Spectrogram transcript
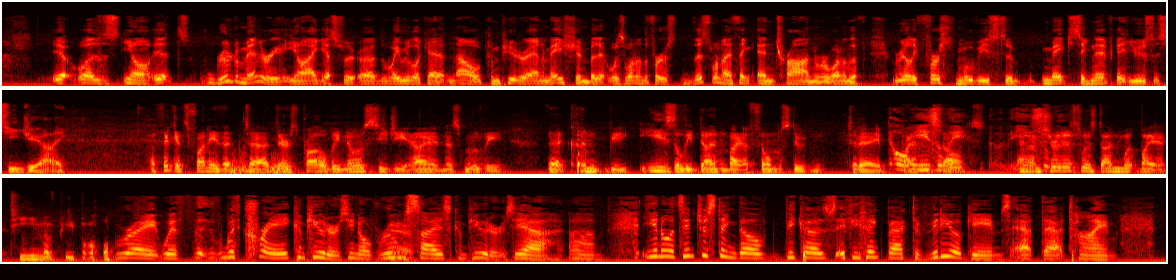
it was, you know, it's rudimentary, you know, I guess for uh, the way we look at it now, computer animation, but it was one of the first. This one, I think, and Tron were one of the really first movies to make significant use of CGI. I think it's funny that uh, there's probably no CGI in this movie that couldn't be easily done by a film student today Oh, easily. themselves. And I'm sure this was done by a team of people. Right, with with Cray computers, you know, room-sized computers. Yeah. Um, you know, it's interesting though because if you think back to video games at that time,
